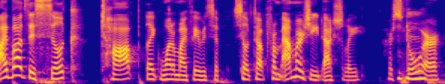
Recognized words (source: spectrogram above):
I bought this silk top, like one of my favorite sil- silk top from Amarjeet actually, her Mhm. store,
